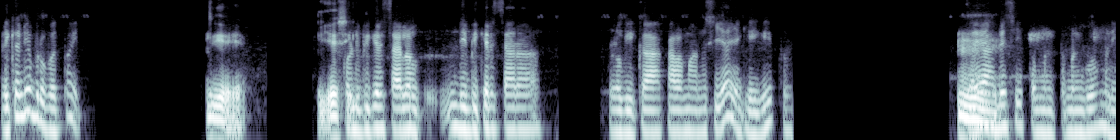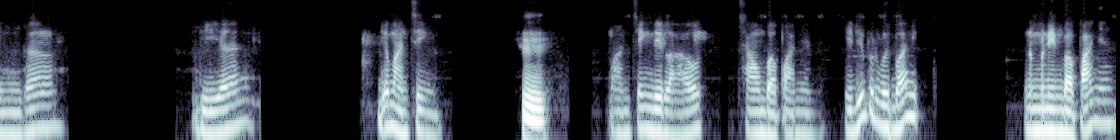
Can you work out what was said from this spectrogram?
jadi kan dia berbuat baik Iya. iya. Iya sih. kalau dipikir secara dipikir secara logika akal manusia ya kayak gitu Hmm. saya ada sih teman-teman gue meninggal dia dia mancing Hmm. mancing di laut sama bapaknya jadi dia berbuat baik nemenin bapaknya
